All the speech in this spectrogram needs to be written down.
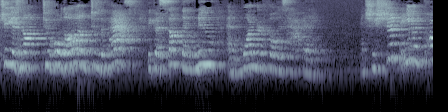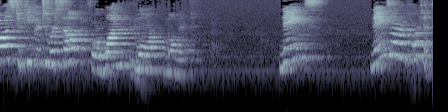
She is not to hold on to the past because something new and wonderful is happening. And she shouldn't even pause to keep it to herself for one more moment. Names, names are important.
